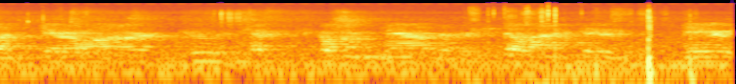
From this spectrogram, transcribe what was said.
but there are two storms now that are still active. They're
